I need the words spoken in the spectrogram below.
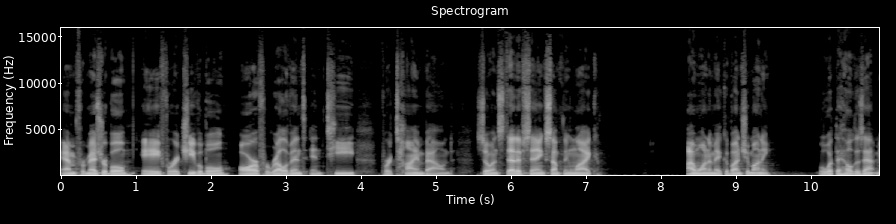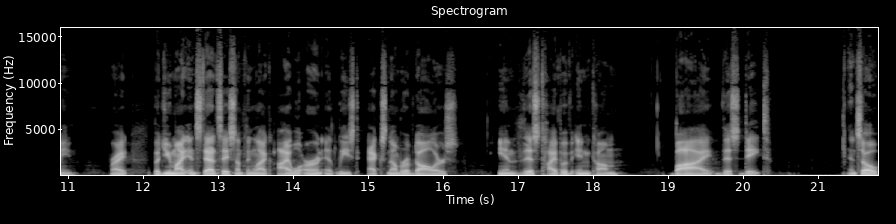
M for measurable, A for achievable, R for relevant, and T for time bound. So instead of saying something like, I want to make a bunch of money, well, what the hell does that mean, right? But you might instead say something like, I will earn at least X number of dollars in this type of income by this date. And so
